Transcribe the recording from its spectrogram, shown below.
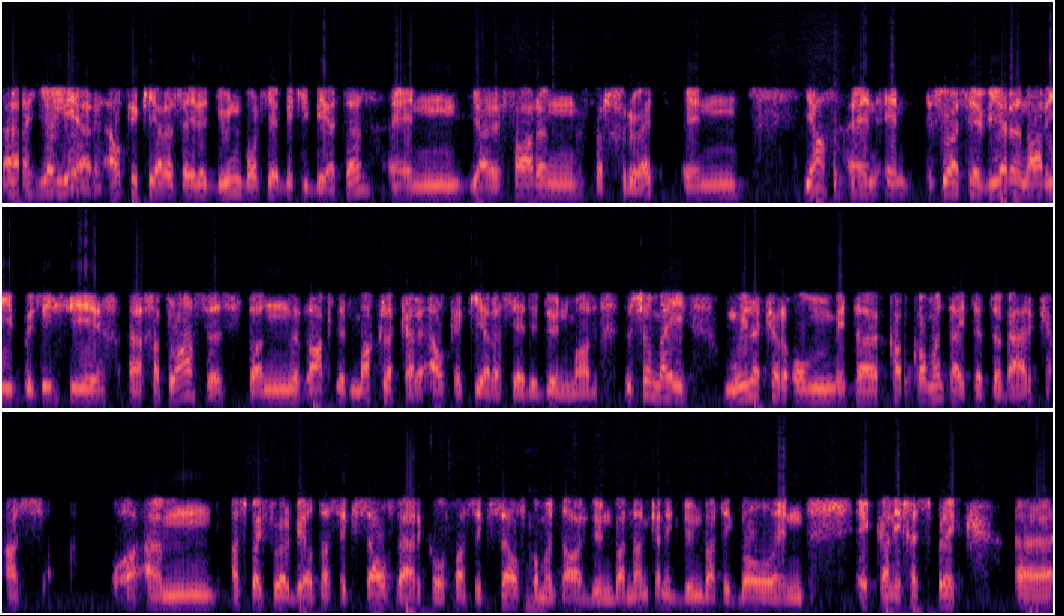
uh, jy leer. Elke keer as jy dit doen word jy bietjie beter en jou ervaring vergroot en ja en en so as jy weer in daardie posisie uh, geplaas is dan raak dit makliker elke keer as jy dit doen maar dit is vir my moeiliker om met 'n co-commentator te werk as um as byvoorbeeld as ek self werk of as ek self kommentaar doen want dan kan ek doen wat ek wil en ek kan die gesprek uh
